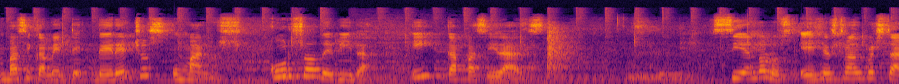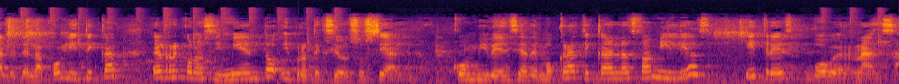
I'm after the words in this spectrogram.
básicamente derechos humanos, curso de vida y capacidades siendo los ejes transversales de la política el reconocimiento y protección social, convivencia democrática en las familias y tres, gobernanza.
